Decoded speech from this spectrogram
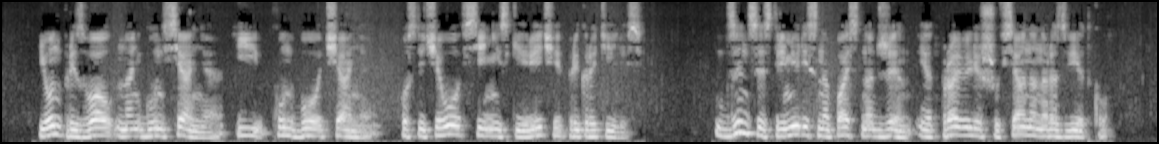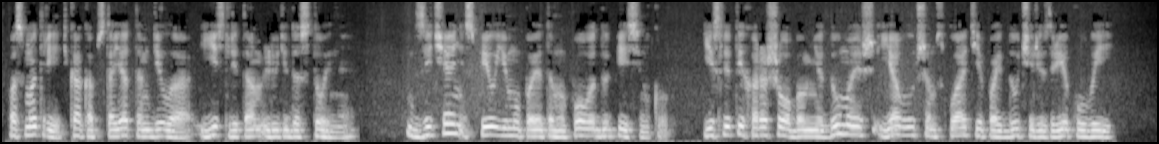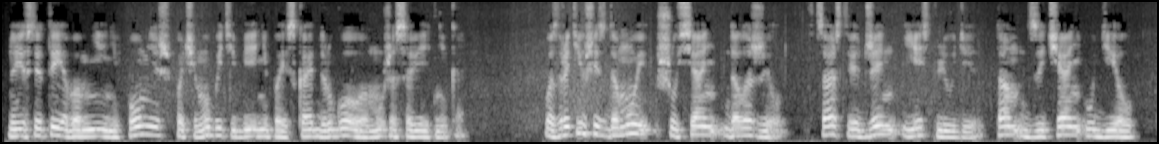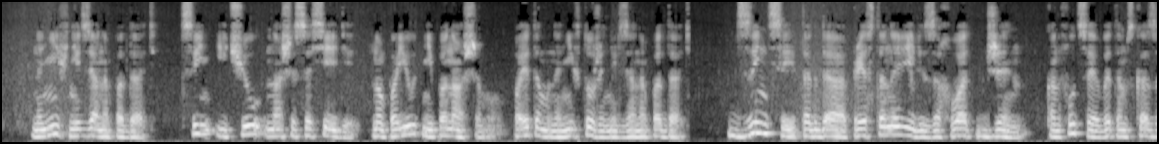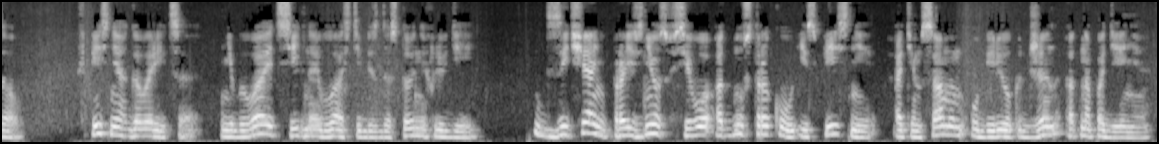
и он призвал Наньгун Сяня и Кунбо Чаня, после чего все низкие речи прекратились. Дзинцы стремились напасть на Джен и отправили Шусяна на разведку. Посмотреть, как обстоят там дела, есть ли там люди достойные. Цзичань спел ему по этому поводу песенку. «Если ты хорошо обо мне думаешь, я в лучшем сплатье пойду через реку Вэй. Но если ты обо мне не помнишь, почему бы тебе не поискать другого мужа-советника?» Возвратившись домой, Шусянь доложил. В царстве Джен есть люди, там Цзичань удел, на них нельзя нападать. Цинь и Чу – наши соседи, но поют не по-нашему, поэтому на них тоже нельзя нападать. Цзиньцы тогда приостановили захват Джен. Конфуций об этом сказал. В песнях говорится «Не бывает сильной власти без достойных людей». Цзычань произнес всего одну строку из песни, а тем самым уберег Джен от нападения.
